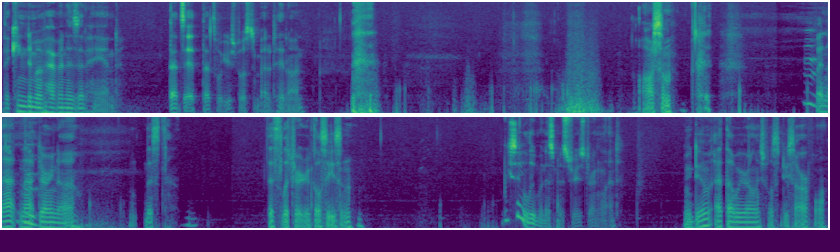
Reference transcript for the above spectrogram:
the kingdom of heaven is at hand. That's it. That's what you're supposed to meditate on. awesome. but not not during uh this this liturgical season. We say luminous mysteries during Lent. We do. I thought we were only supposed to do sorrowful.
